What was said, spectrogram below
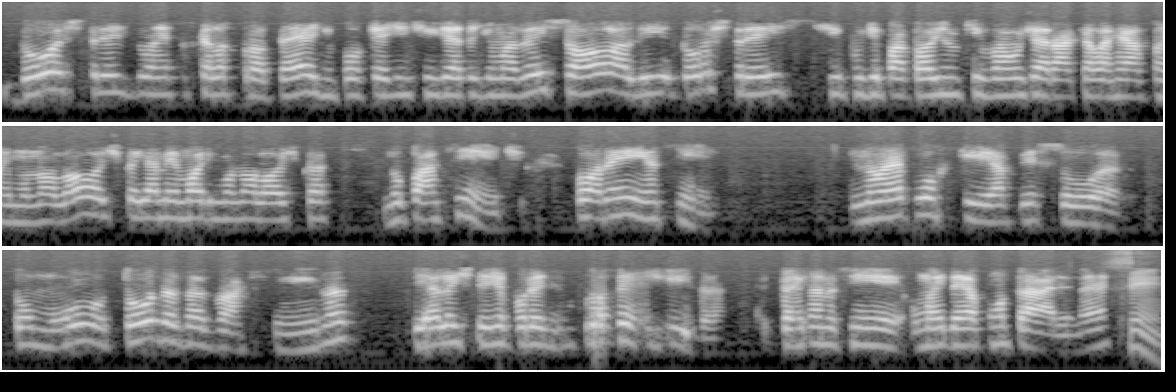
duas, três doenças que elas protegem, porque a gente injeta de uma vez só ali dois, três tipos de patógenos que vão gerar aquela reação imunológica e a memória imunológica no paciente. Porém, assim, não é porque a pessoa tomou todas as vacinas que ela esteja, por exemplo, protegida. Pegando assim uma ideia contrária, né? Sim.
